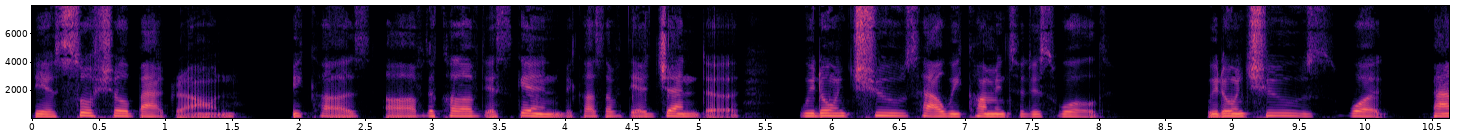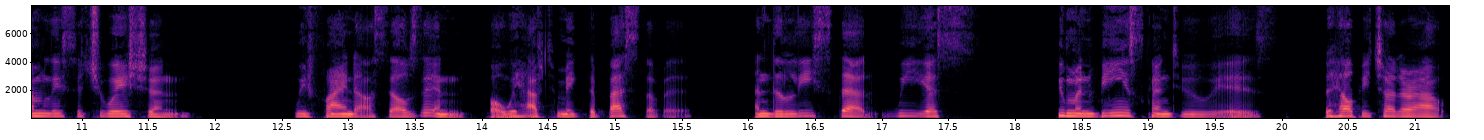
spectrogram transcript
their social background, because of the color of their skin, because of their gender. We don't choose how we come into this world. We don't choose what family situation we find ourselves in, but we have to make the best of it. And the least that we as human beings can do is to help each other out.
